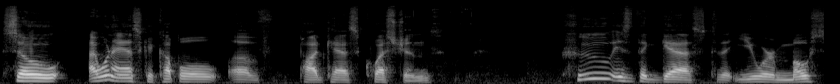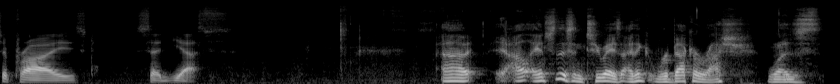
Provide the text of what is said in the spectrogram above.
So I want to ask a couple of podcast questions. Who is the guest that you were most surprised said yes? Uh, I'll answer this in two ways. I think Rebecca Rusch was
